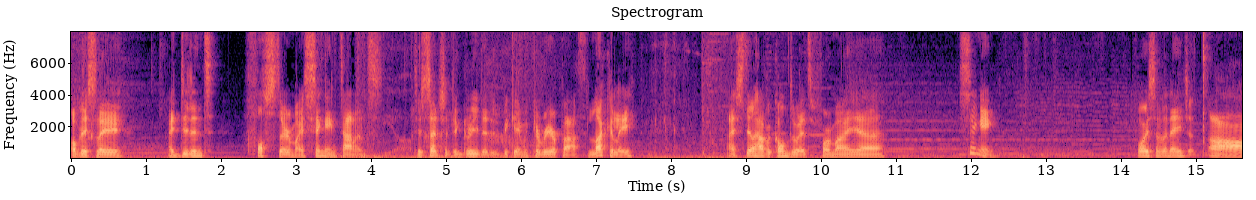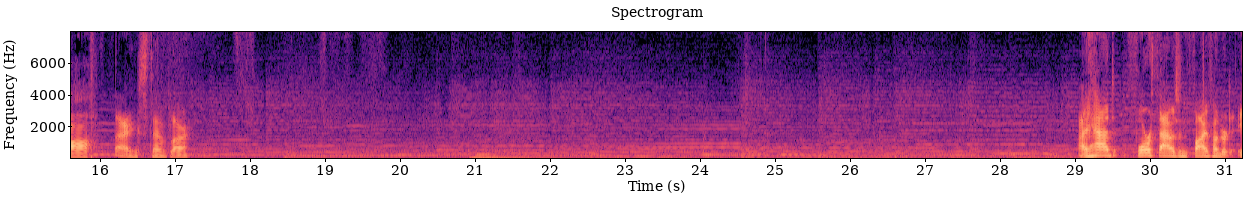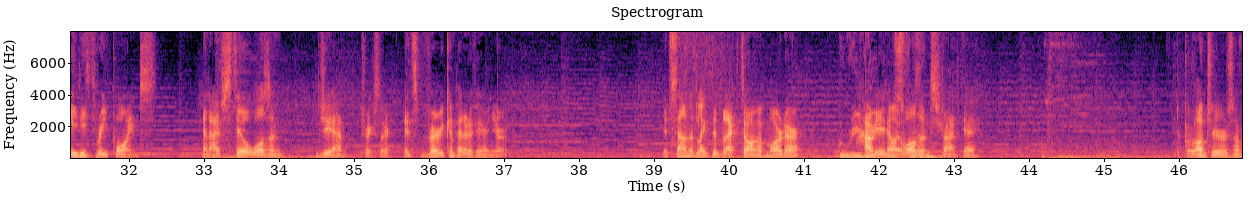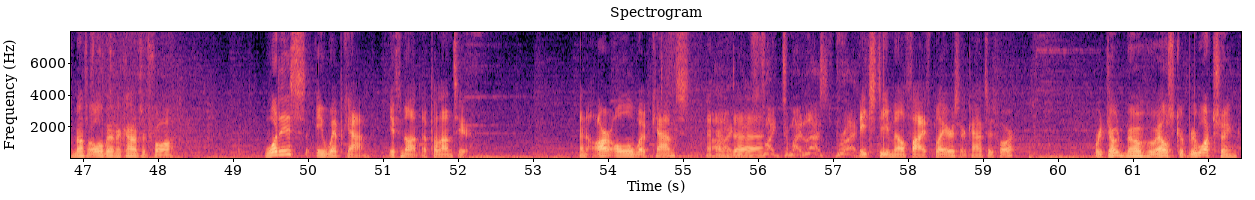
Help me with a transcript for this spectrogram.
Obviously, I didn't foster my singing talents to such a degree that it became a career path. Luckily, I still have a conduit for my uh, singing. Voice of an angel. Ah, thanks, Templar. I had 4,583 points, and I still wasn't GM Trixler. It's very competitive here in Europe. It sounded like the Black Tongue of Mordor. How do you know it wasn't Stratk? The Palantirs have not all been accounted for. What is a webcam, if not a Palantir? And are all webcams and uh, HTML5 players accounted for? We don't know who else could be watching.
